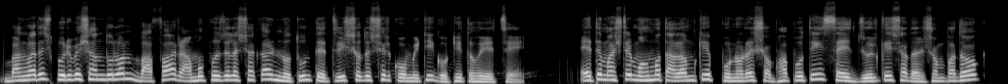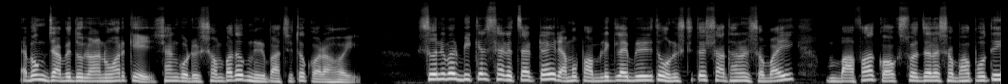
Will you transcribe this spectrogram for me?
বাংলাদেশ পরিবেশ আন্দোলন বাফা রাম উপজেলা শাখার নতুন তেত্রিশ সদস্যের কমিটি গঠিত হয়েছে। এতে মাস্টার মোহাম্মদ আলমকে পুনরায় সভাপতি সৈয়দ জুয়েলকে সাধারণ সম্পাদক এবং জাবেদুল আনোয়ারকে সাংগঠনিক সম্পাদক নির্বাচিত করা হয়। শনিবার বিকেল সাড়ে চারটায় রামু পাবলিক লাইব্রেরিতে অনুষ্ঠিত সাধারণ সভায় বাফা কক্সবাজার সভাপতি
